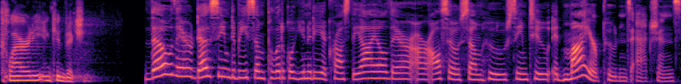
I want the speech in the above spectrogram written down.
clarity, and conviction. Though there does seem to be some political unity across the aisle, there are also some who seem to admire Putin's actions.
